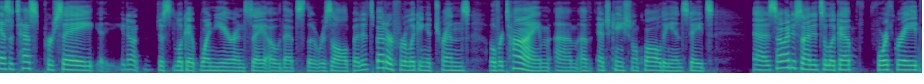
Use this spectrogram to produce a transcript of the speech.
as a test per se, you don't just look at one year and say, oh, that's the result, but it's better for looking at trends over time um, of educational quality in states. Uh, so I decided to look up fourth grade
